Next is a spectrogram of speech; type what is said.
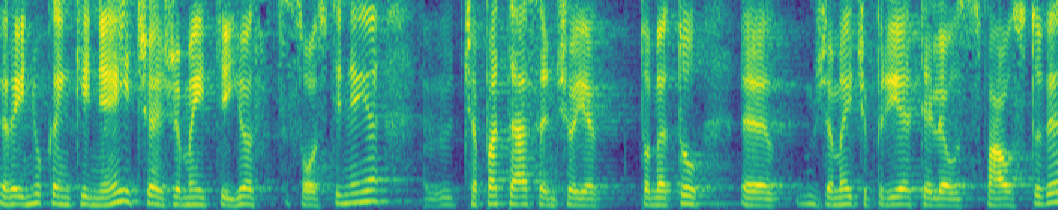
Rainių kankiniai, čia Žemaitijos sostinėje, čia pat esančioje tuo metu e, Žemaičių prieteliaus spaustuvė,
